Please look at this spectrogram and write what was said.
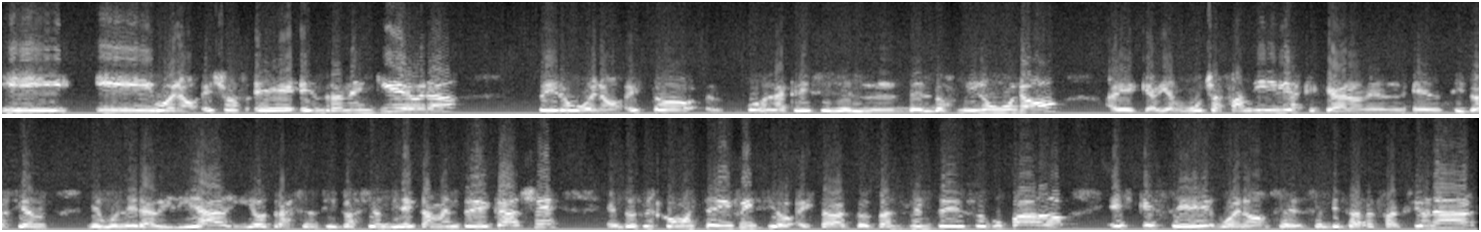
Y, bueno, ellos eh, entran en quiebra, pero bueno, esto con la crisis del, del 2001, eh, que había muchas familias que quedaron en, situación de vulnerabilidad y otras en situación directamente de calle. Entonces, como este edificio estaba totalmente desocupado, es que se, bueno, se, empieza a refaccionar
